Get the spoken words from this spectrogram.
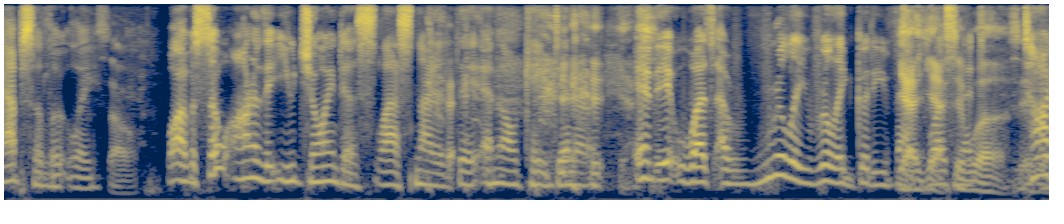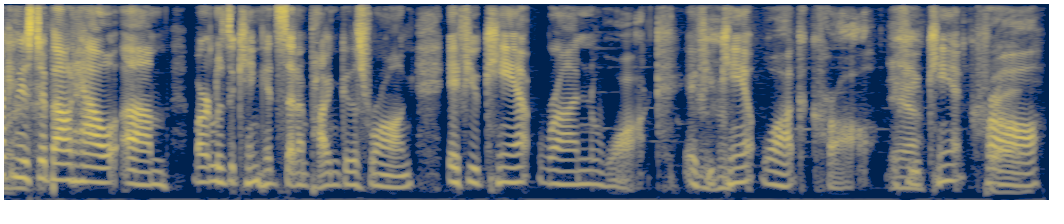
Absolutely. So Well, I was so honored that you joined us last night at the MLK dinner, and it was a really, really good event. Yeah, yes, wasn't it was. It Talking just about how um, Martin Luther King had said, "I'm probably gonna get this wrong. If you can't run, walk. If you can't walk, crawl. If you can't crawl,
